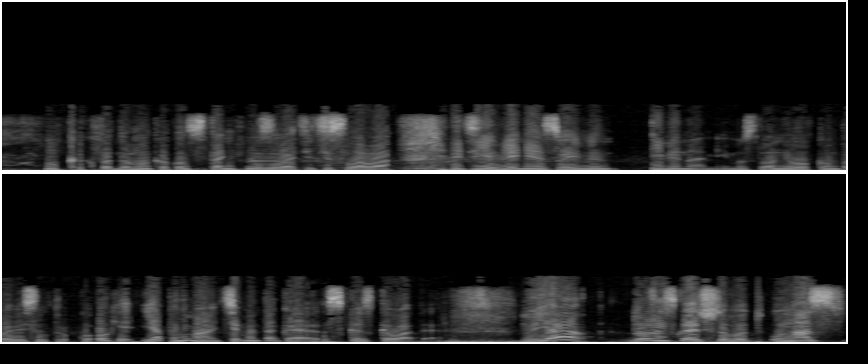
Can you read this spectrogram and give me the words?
Он как подумал, как он станет называть эти слова, эти явления своими именами. Ему стало неловко, он повесил трубку. Окей, я понимаю, тема такая скользковатая. Но я должен сказать, что вот у нас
